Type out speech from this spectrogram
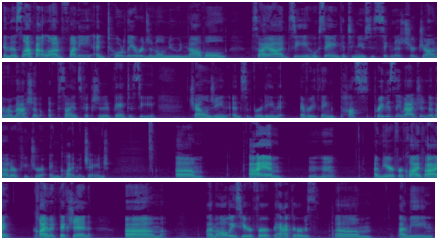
In this laugh out loud, funny, and totally original new novel, Sayed Z. Hossain continues his signature genre mashup of science fiction and fantasy, challenging and subverting everything pos- previously imagined about our future and climate change. Um, I am, mm-hmm, I'm here for cli-fi, climate fiction. Um, I'm always here for hackers. Um, I mean,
